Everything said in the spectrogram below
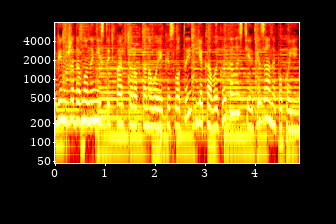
Він вже давно не містить перфтороктанової кислоти, яка викликала стільки занепокоєнь.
